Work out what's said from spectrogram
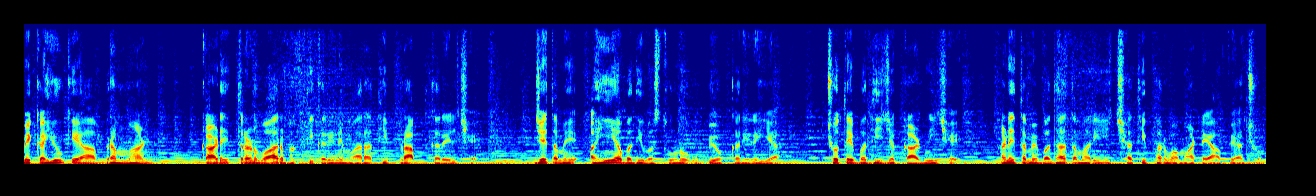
મેં કહ્યું કે આ બ્રહ્માંડ કાળે ત્રણ વાર ભક્તિ કરીને મારાથી પ્રાપ્ત કરેલ છે, જે તમે અહીં આ બધી વસ્તુઓનો ઉપયોગ કરી રહ્યા છો તે બધી જ કાળની છે અને તમે બધા તમારી ઈચ્છાથી ફરવા માટે આવ્યા છો.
